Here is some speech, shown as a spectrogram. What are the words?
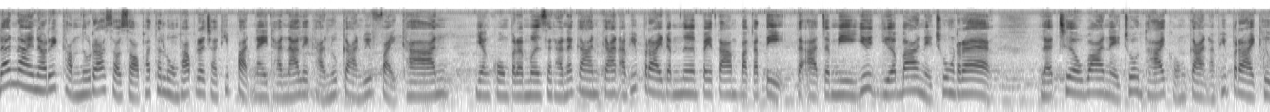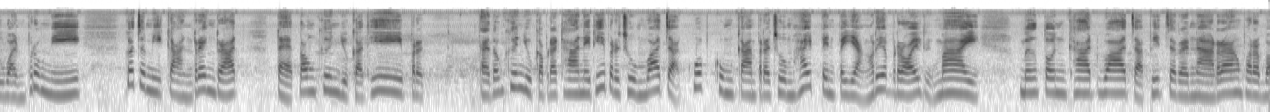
ด้านนายนริศขำนุราสสพัทลุงพักประชาธิปัตย์ในฐานะเลขานุการวิฝ่ายค้าน ยังคงประเมินสถานการณ์การอภิปรายดำเนินไปตามปกติ แต่อาจจะมียืดเยื้อบ้างในช่วงแรก และเชื่อว่าในช่วงท้ายของการอภิปรายคือวันพรุ่งนี้ ก็จะมีการเร่งรัด แต่ต้องขึ้นอยู่กับที่ประ แต่ต้องขึ้นอยู่กับประธานในที่ประชุมว่าจะควบคุมการประชุมให้เป็นไปอย่างเรียบร้อยหรือไม่ เมืองต้นคาดว่าจะพิจารณาร่างพรบ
